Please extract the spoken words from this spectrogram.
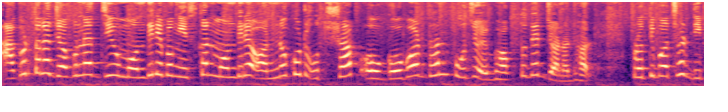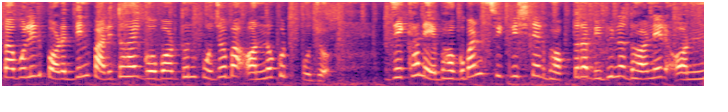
আগরতলা জগন্নাথ জিউ মন্দির এবং ইস্কন মন্দিরে অন্নকূট উৎসব ও গোবর্ধন পুজোয় ভক্তদের জনঢল। প্রতি বছর দীপাবলির পরের দিন পালিত হয় গোবর্ধন পুজো বা অন্নকূট পুজো, যেখানে ভগবান শ্রীকৃষ্ণের ভক্তরা বিভিন্ন ধরনের অন্ন,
